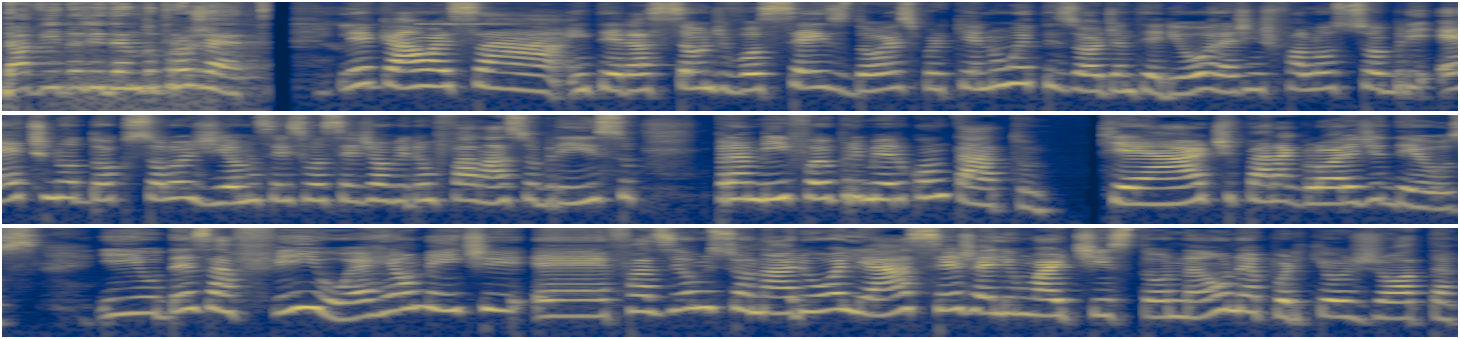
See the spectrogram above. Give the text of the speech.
da vida ali dentro do projeto. Legal essa interação de vocês dois, porque num episódio anterior a gente falou sobre etnodoxologia. Eu não sei se vocês já ouviram falar sobre isso. Para mim foi o primeiro contato. Que é arte para a glória de Deus. E o desafio é realmente é, fazer o missionário olhar, seja ele um artista ou não, né? Porque o Jota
